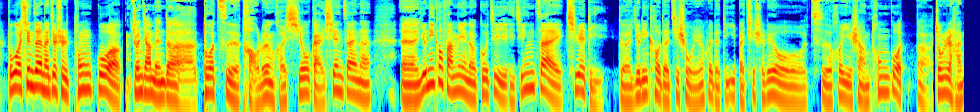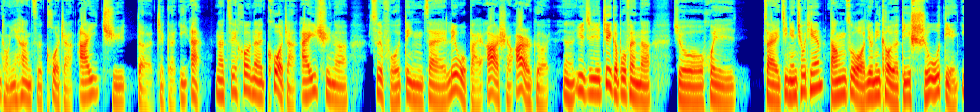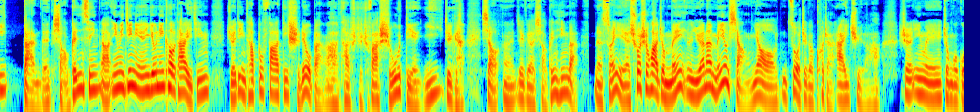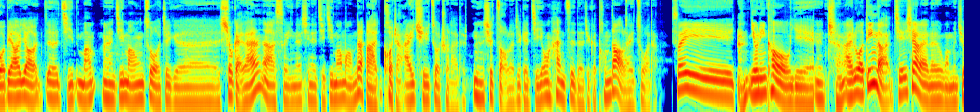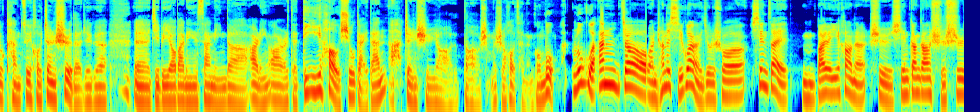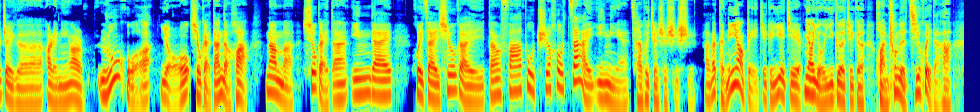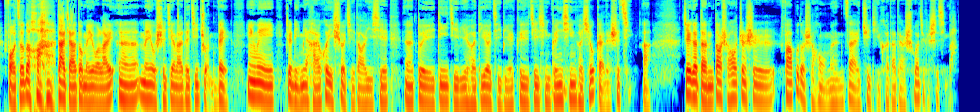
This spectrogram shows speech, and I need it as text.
不过现在呢，就是通过专家们的多次讨论和修改，现在呢，呃，Unicode 方面呢，估计已经在七月底。个 Unicode 的技术委员会的第一百七十六次会议上通过呃中日韩统一汉字扩展 I 区的这个议案。那最后呢，扩展 I 区呢，字符定在六百二十二个。嗯，预计这个部分呢，就会在今年秋天当做 Unicode 的第十五点一。版的小更新啊，因为今年 unico 它已经决定它不发第十六版啊，它只是发十五点一这个小嗯这个小更新版。那所以说实话就没原来没有想要做这个扩展 I 去的哈，是因为中国国标要呃急忙嗯急忙做这个修改单啊，所以呢现在急急忙忙的把扩展 I 区做出来的，嗯是走了这个急用汉字的这个通道来做的。所以 Unico 也尘埃落定了。接下来呢，我们就看最后正式的这个呃 GB 幺八零三零的二零二二的第一号修改单啊，正式要到什么时候才能公布？如果按照往常的习惯，就是说现在嗯八月一号呢是先刚刚实施这个二零零二，如果有修改单的话，那么修改单应该。会在修改单发布之后再一年才会正式实施啊，那肯定要给这个业界要有一个这个缓冲的机会的啊，否则的话 大家都没有来，嗯，没有时间来得及准备，因为这里面还会涉及到一些，呃，对第一级别和第二级别可以进行更新和修改的事情啊，这个等到时候正式发布的时候，我们再具体和大家说这个事情吧。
